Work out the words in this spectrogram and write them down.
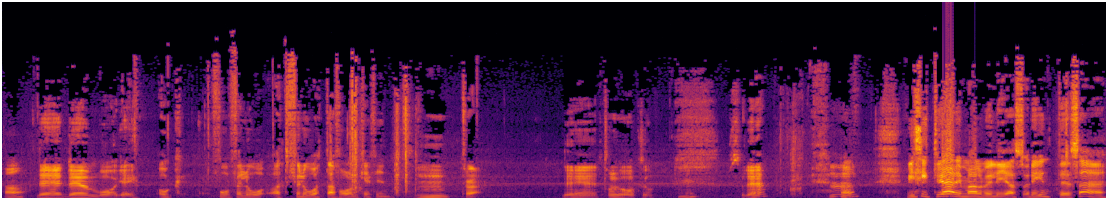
Ja. Det, det är en bra grej. Och få förlå- att förlåta folk är fint. Mm. Tror jag. Det tror jag också. Mm. Så det. Ja. Vi sitter ju här i Malmö Elias och det är inte så här.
